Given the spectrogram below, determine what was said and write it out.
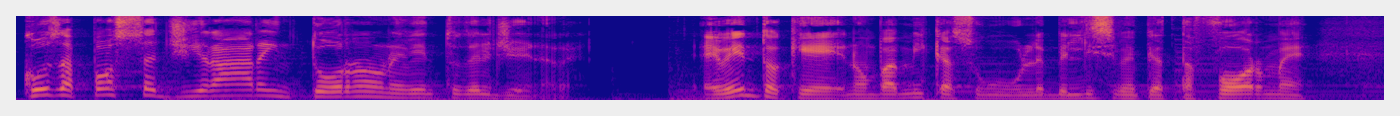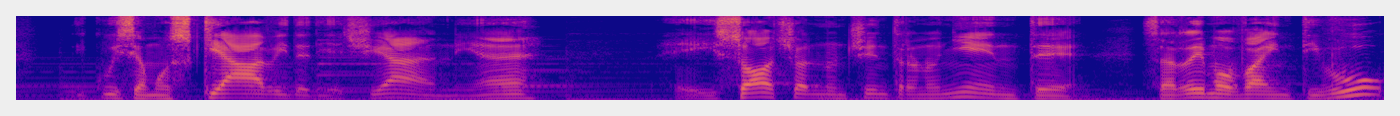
cosa possa girare intorno a un evento del genere. Evento che non va mica sulle bellissime piattaforme di cui siamo schiavi da dieci anni, eh? I social non c'entrano niente, Sanremo va in tv,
